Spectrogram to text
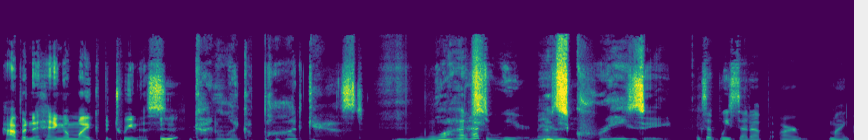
happened to hang a mic between us. Mhm. Kind of like a podcast. What? That's weird, man. That's crazy. Except we set up our mic.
